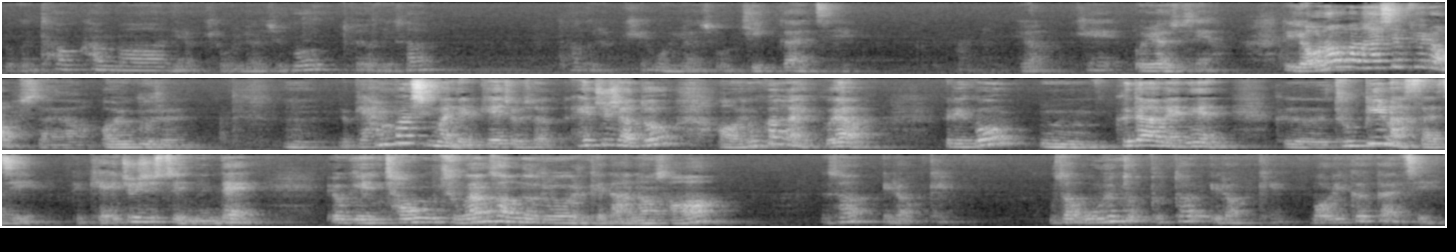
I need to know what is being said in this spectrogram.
그리고 턱 한번 이렇게 올려주고 또 여기서 턱 이렇게 올려주고 귀까지 이렇게 올려주세요. 여러 번 하실 필요 없어요. 얼굴은 음, 이렇게 한 번씩만 이렇게 해주셔, 해주셔도 어, 효과가 있고요. 그리고 음, 그 다음에는 그 두피 마사지 이렇게 해주실 수 있는데 여기 정중앙선으로 이렇게 나눠서 그래서 이렇게 우선 오른쪽부터 이렇게 머리 끝까지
